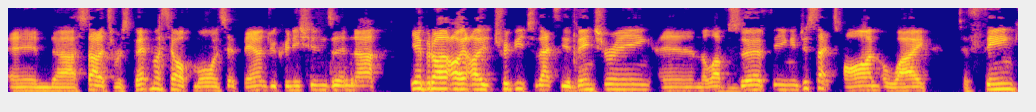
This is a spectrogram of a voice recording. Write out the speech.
and uh, started to respect myself more and set boundary conditions. And uh, yeah, but I, I, I attribute to that to the adventuring and the love of surfing and just that time away to think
